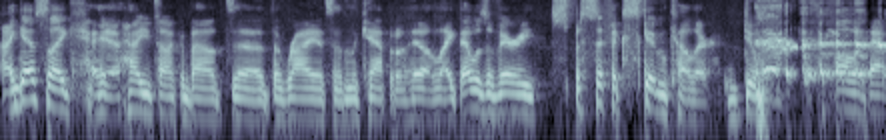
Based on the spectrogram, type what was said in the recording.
I guess like how you talk about uh, the riots on the Capitol Hill, like that was a very specific skin color doing all of that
